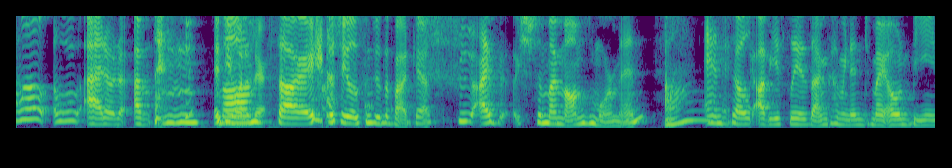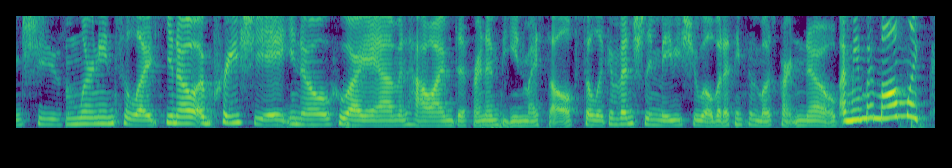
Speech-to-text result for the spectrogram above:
well, oh, I don't know. Um, mm, If you wanna mom, sorry. Does she listen to the podcast? She, I've, so my mom's Mormon, Oh, and so obviously, as I'm coming into my own being, she's learning to like, you know, appreciate, you know, who I am and how I'm different and being myself. So like, eventually, maybe she will, but I think for the most part, no. I mean, my mom, like,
